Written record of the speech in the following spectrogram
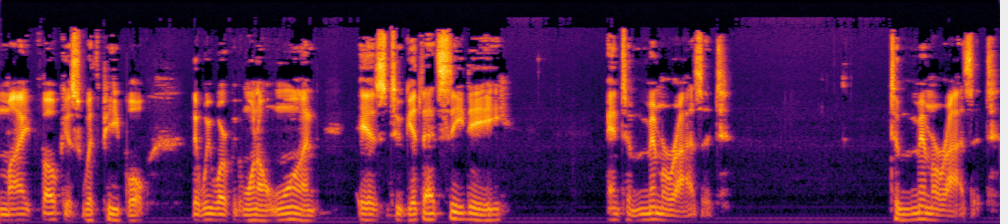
my focus with people that we work with one on one is to get that CD and to memorize it. To memorize it.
